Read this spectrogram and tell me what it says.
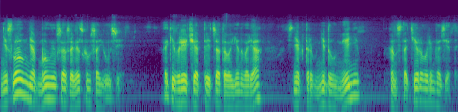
ни словом не обмолвился о Советском Союзе. Как и в речи от 30 января, с некоторым недоумением констатировали газеты.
